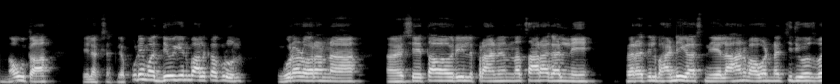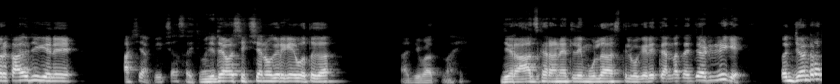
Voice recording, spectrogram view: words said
नव्हता. हे लक्षात घ्या पुढे मध्ययुगीन बालकाकडून गुराढोरांना शेतावरील प्राण्यांना चारा घालणे घरातील भांडी घासणे लहान भावंडांची दिवसभर काळजी घेणे अशी अपेक्षा असायची. म्हणजे तेव्हा शिक्षण वगैरे काही होतं का? अजिबात नाही. जे राजघराण्यातले मुलं असतील वगैरे त्यांना त्यांच्यासाठी ठीक आहे. पण जनरल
